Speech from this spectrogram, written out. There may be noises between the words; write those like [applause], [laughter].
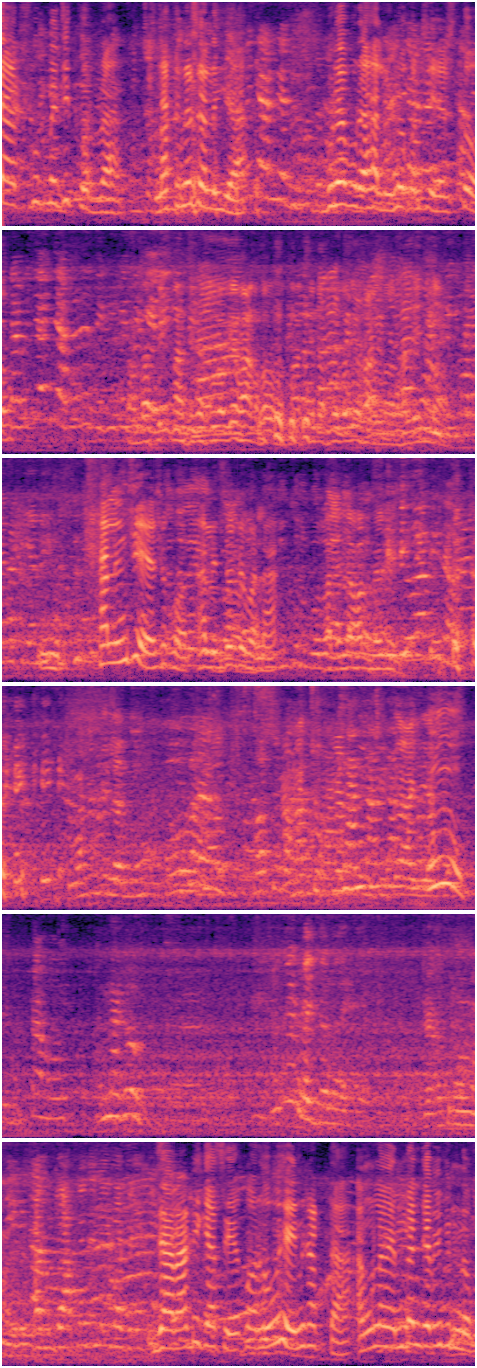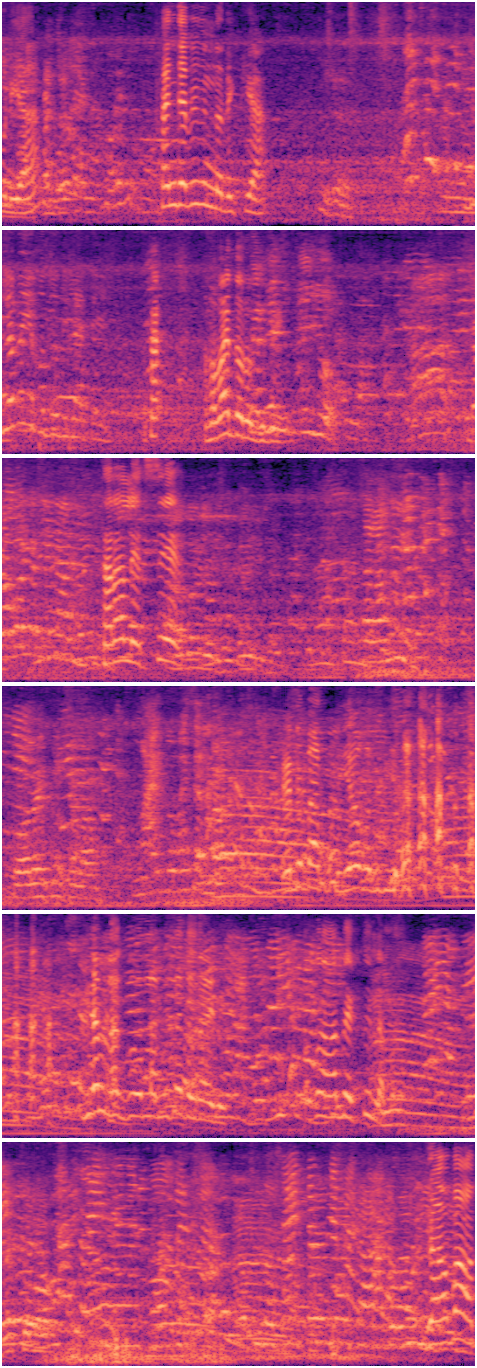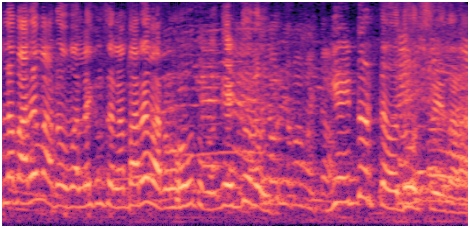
আর খুব ম্যাজিক কররা নাতি তো চালিয়া বুড়া বুড়া হালি লোক শেষ তো। হালিন শেষ এখন হালিন তো দেবা না। দিলাম যারা ঠিক আছে করহু হেন খাট্টা। আমি এন পাঞ্জাবি ভিন্ন করিয়া। পাঞ্জাবি ভিন্ন দেখিয়া। দিলা ভাই, কত দিলাতে থা- হবাই দরো দিবি তারা লেখছে। এটা বার করিয়াও করে দিয়া। ইয়ার তো বা আপলা বারে বারো ওয়ালাইকুম সালাম বারে বারো হো তো, গেট ধরো গেট ধরতে হবে ধরছে তারা।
